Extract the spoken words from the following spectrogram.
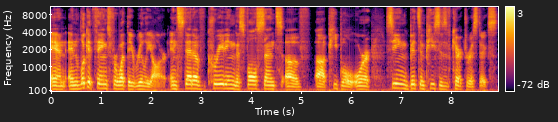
and and look at things for what they really are. Instead of creating this false sense of uh, people or seeing bits and pieces of characteristics.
